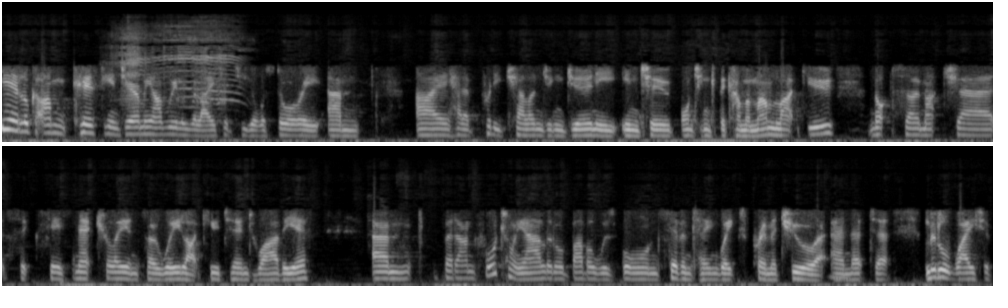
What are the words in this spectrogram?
Yeah, look, I'm Kirsty and Jeremy. I really related to your story. Um, I had a pretty challenging journey into wanting to become a mum like you. Not so much uh, success naturally, and so we, like you, turned to IVF. Um, but unfortunately, our little Bubba was born 17 weeks premature and at a little weight of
